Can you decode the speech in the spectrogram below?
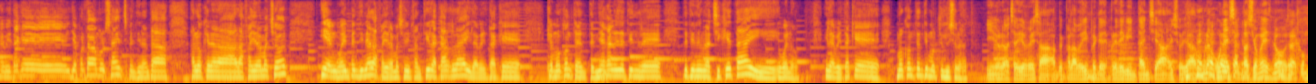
La veritat que ja portava molts anys pentinant a, a lo que era la, la Fallera Major i en Wayne pentina la Fallera Major Infantil, a Carla, i la veritat que, que molt content. Tenia ganes de tindre, de tindre una xiqueta i, i bueno, i la veritat que molt content i molt il·lusionat. I no li vaig a dir res a, a Pepa Labadí perquè després de 20 anys ja, això ja una, una exaltació més, no? O sea, com...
